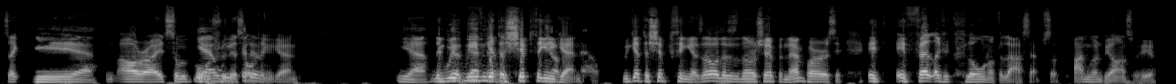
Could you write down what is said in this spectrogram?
It's like, yeah, all right, so we're going Yeah, through we this whole thing again. Yeah. Like, we- we even get the ship thing again. out. We get the ship thing as, "Oh, there's another ship in the Empire." It it felt like a clone of the last episode. I'm going to be honest with you.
